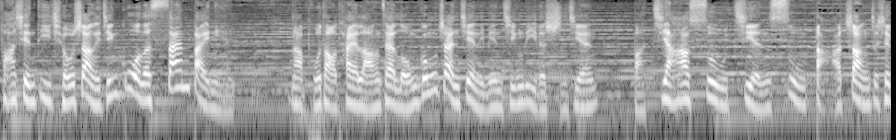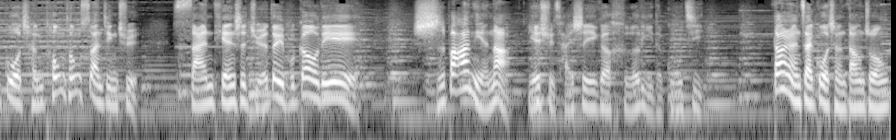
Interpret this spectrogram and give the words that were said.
发现地球上已经过了三百年。那浦岛太郎在龙宫战舰里面经历的时间，把加速、减速、打仗这些过程通通算进去，三天是绝对不够的。十八年呐、也许才是一个合理的估计。当然，在过程当中，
